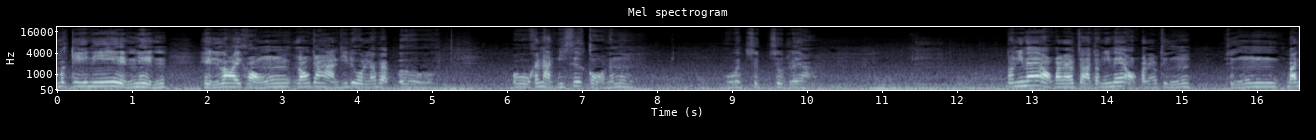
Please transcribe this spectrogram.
เมื่อกี้นี้เห็นเห็น เห็นรอยของน้องทหารที่โดนแล้วแบบ เออ โอ้ ขนาดมีเสื้อกราะนะมึง โอ้แบบสุดสุดเลยอะ ตอนนี้แม่ออกมาแล้วจ้าตอนนี้แม่ออกมาแล้วถึง ถึงบ้าน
